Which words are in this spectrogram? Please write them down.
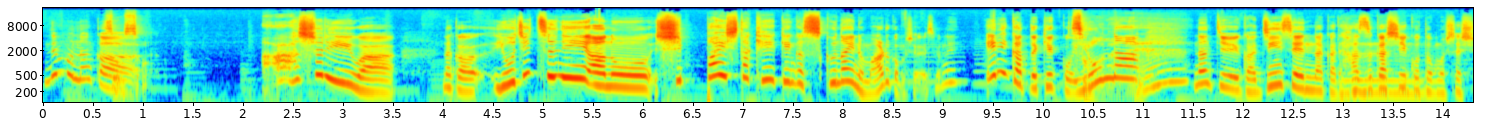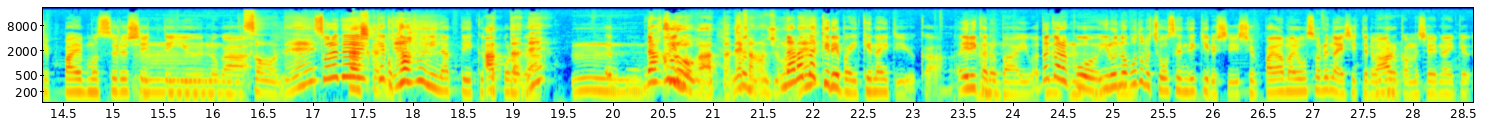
でもなんか アシュリーはなんか如実にあの失敗した経験が少ないのもあるかもしれないですよね。エリカって結構いろんな、ね。なんていうか人生の中で恥ずかしいこともした失敗もするしっていうのが、うん。そうね。それで結構タフになっていくあところが。ねうん。苦労があったね彼女はね。ならなければいけないというかエリカの場合は、だからこう、いろんなことも挑戦できるし失敗はあまり恐れないしっていうのはあるかもしれないけど、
